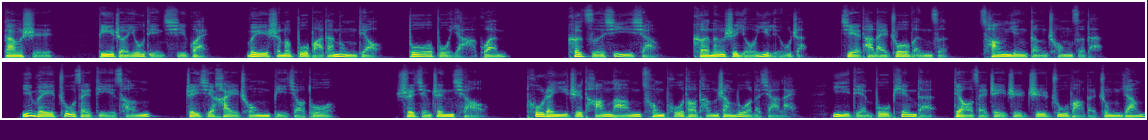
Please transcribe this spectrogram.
当时笔者有点奇怪，为什么不把它弄掉？多不雅观。可仔细一想，可能是有意留着，借它来捉蚊子、苍蝇等虫子的。因为住在底层，这些害虫比较多。事情真巧，突然一只螳螂从葡萄藤上落了下来，一点不偏的掉在这只蜘蛛网的中央。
